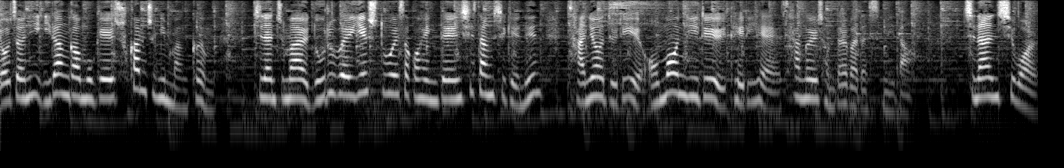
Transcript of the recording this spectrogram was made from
여전히 이란 감옥에 수감 중인 만큼 지난 주말 노르웨이의 수도에서 거행된 시상식에는 자녀들이 어머니를 대리해 상을 전달받았습니다. 지난 10월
